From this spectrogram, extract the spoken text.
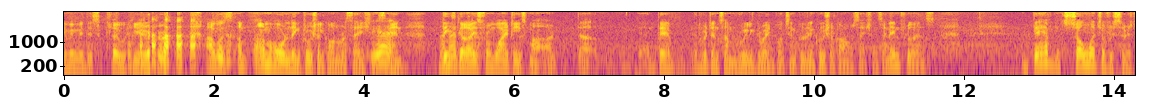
giving me this clue here. I was I'm, I'm holding crucial conversations Yeah, and these guys that. from vital smart uh, they have written some really great books including crucial conversations and influence. They have done so much of research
